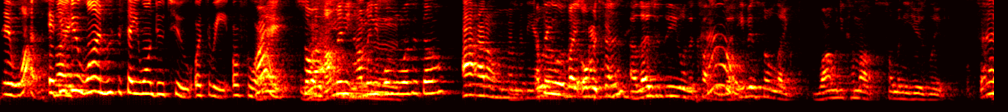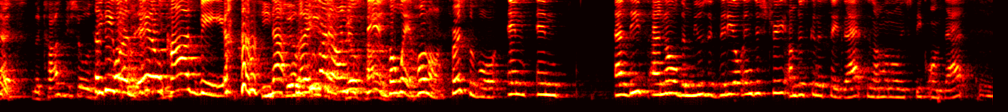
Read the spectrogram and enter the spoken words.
it was. if Like, you do one, who's to say you won't do two or three or four? right, so Well, how many how many women was it though? I, I don't remember the. I think it was like over ten. Allegedly, it was a couple, How? but even so, like, why would you come out so many years later? Facts. That's the Cosby Show. is Because he was Bill Cosby. He Now, still but you gotta understand. But wait, hold on. First of all, and and at least I know the music video industry. I'm just gonna say that because I'm gonna only speak on that. Mm.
